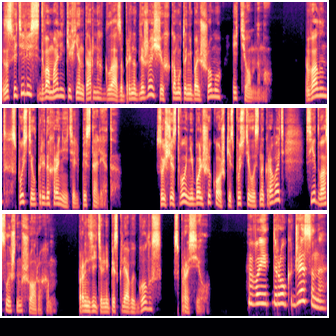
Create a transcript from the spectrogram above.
засветились два маленьких янтарных глаза, принадлежащих кому-то небольшому и темному. Валанд спустил предохранитель пистолета. Существо не больше кошки спустилось на кровать с едва слышным шорохом. Пронзительный песклявый голос спросил. «Вы друг Джессона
